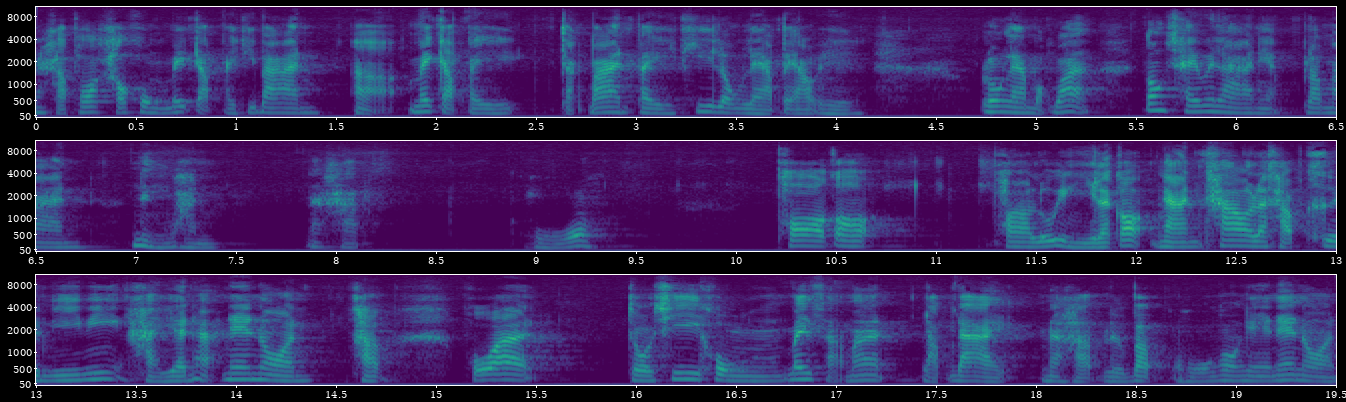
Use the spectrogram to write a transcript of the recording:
นะครับ เพราะเขาคงไม่กลับไปที่บ้านไม่กลับไปจากบ้านไปที่โรงแรมไปเอาเองโรงแรมบอกว่าต้องใช้เวลาเนี่ยประมาณหนึ่งวันนะครับโหพ่อก็พอรู้อย่างนี้แล้วก็งานเข้าแล้วครับ คืนนี้นี่หายนะแน่นอนครับ เพราะว่าโจชี่คงไม่สามารถหลับได้นะครับ หรือแบบโอ้โหงอแงแน่นอน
